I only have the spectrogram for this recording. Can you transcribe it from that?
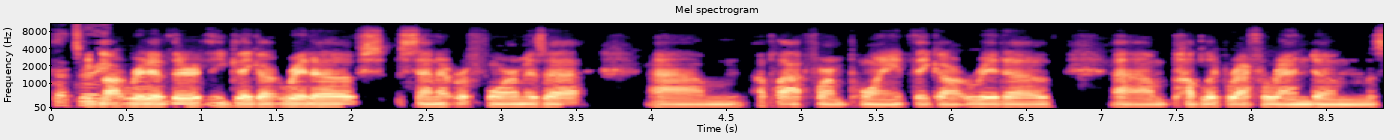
that's right. They got rid of their they got rid of Senate reform as a um, a platform point. They got rid of um, public referendums.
